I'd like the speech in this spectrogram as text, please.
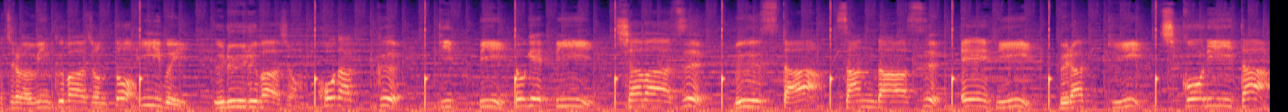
こちらがウィンクバージョンと EV ウルールバージョン。コダックピッピトゲピーシャワーズブースターサンダースエーフィーブラッキーチコリータ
